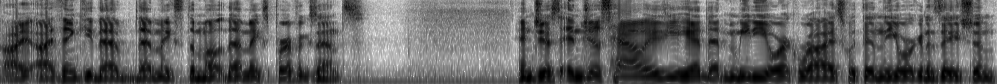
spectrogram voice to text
I, I think that that makes the mo- that makes perfect sense. And just and just how he had that meteoric rise within the organization,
